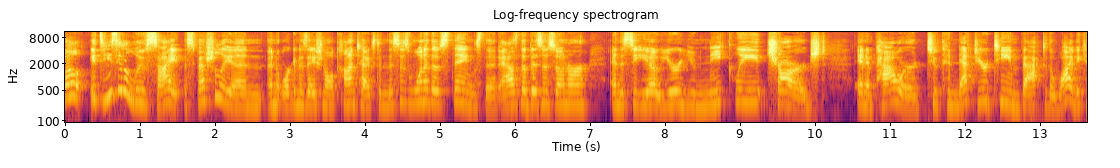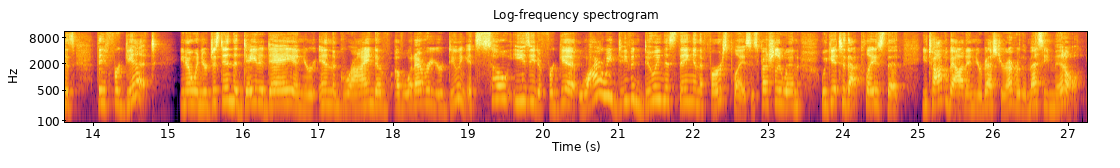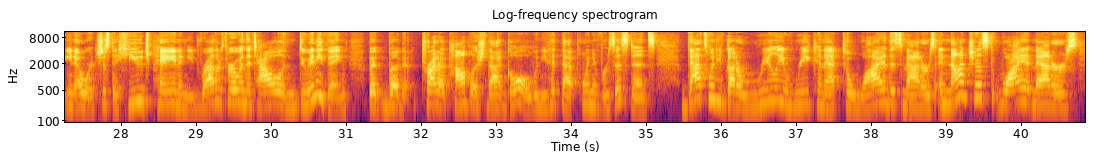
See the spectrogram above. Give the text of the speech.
Well, it's easy to lose sight, especially in an organizational context. And this is one of those things that, as the business owner and the CEO, you're uniquely charged and empowered to connect your team back to the why because they forget. You know, when you're just in the day to day and you're in the grind of, of whatever you're doing, it's so easy to forget why are we even doing this thing in the first place, especially when we get to that place that you talk about in your best year ever, the messy middle, you know, where it's just a huge pain and you'd rather throw in the towel and do anything but but try to accomplish that goal when you hit that point of resistance. That's when you've got to really reconnect to why this matters and not just why it matters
